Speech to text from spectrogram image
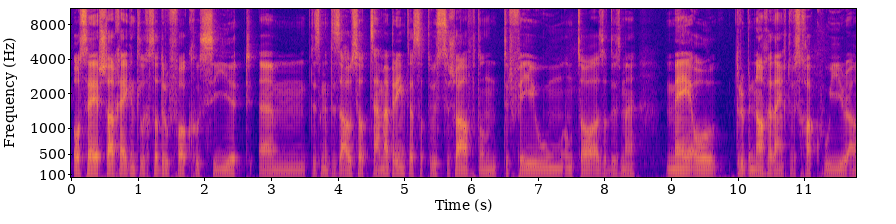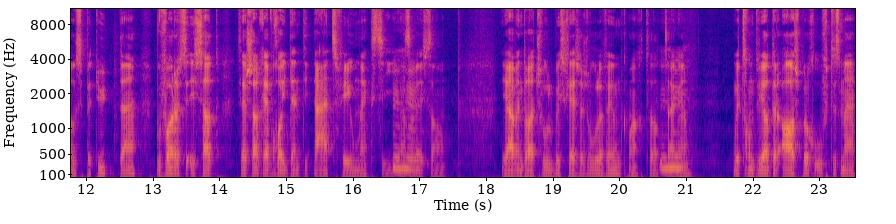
auch sehr stark eigentlich so darauf fokussiert, ähm, dass man das auch so zusammenbringt, also die Wissenschaft und der Film und so, also dass man mehr auch darüber nachdenkt, was kann queer alles bedeuten. Vorher ist es halt sehr stark einfach auch Identitätsfilme gewesen, also weißt so, ja, wenn du halt schwul bist, hast du einen schwulen Film gemacht, sozusagen. Und jetzt kommt wie auch der Anspruch auf, dass man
